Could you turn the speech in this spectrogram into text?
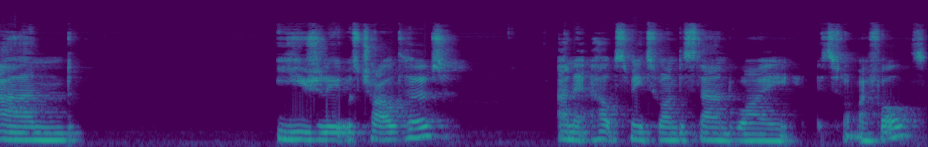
And usually it was childhood. And it helps me to understand why it's not my fault.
